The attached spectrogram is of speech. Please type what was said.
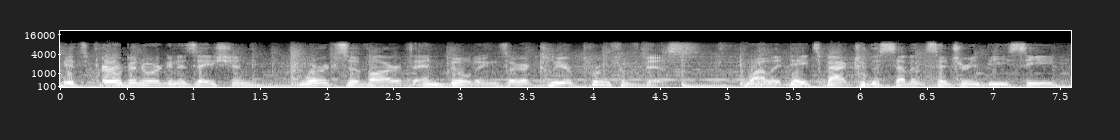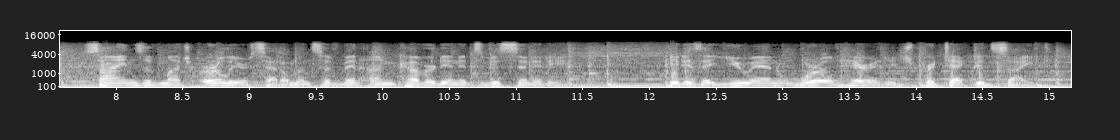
Its urban organization, works of art, and buildings are a clear proof of this. While it dates back to the 7th century BC, signs of much earlier settlements have been uncovered in its vicinity. It is a UN World Heritage protected site.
